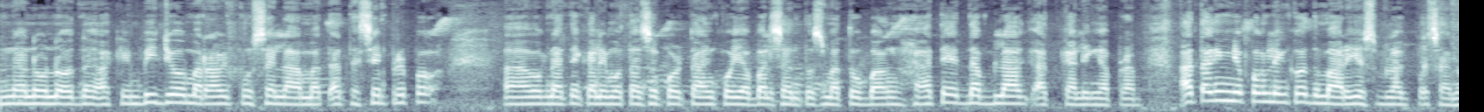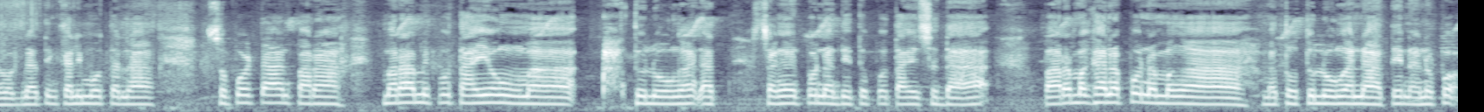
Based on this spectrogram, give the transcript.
nanonood ng aking video, marami pong salamat at siyempre po ah, wag natin kalimutan suportahan Kuya Bal Santos Matubang, Ate Edna Vlog at Kalinga Prab. At ang inyo pong lingkod, Marius Vlog po sana. Wag natin kalimutan na suportahan para marami po tayong matulungan at sa ngayon po nandito po tayo sa DAA para maghanap po ng mga matutulungan natin. Ano po?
